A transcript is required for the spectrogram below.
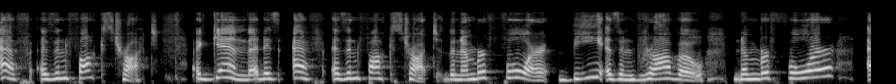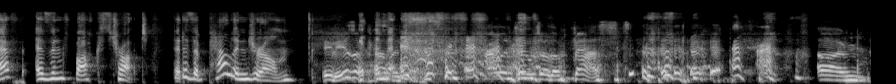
F as in Foxtrot. Again, that is F as in Foxtrot, the number four, B as in Bravo, number four, F as in Foxtrot. That is a palindrome. It is a palindrome. Palindromes are the best. um,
